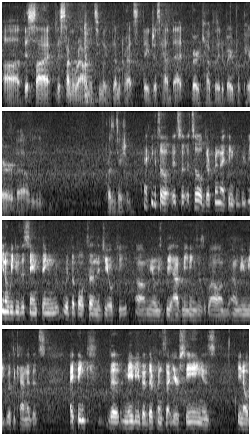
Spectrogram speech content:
Uh, this side, this time around, it seemed like the Democrats they just had that very calculated, very prepared um, presentation. I think it's a it's a, it's a little different. I think you know we do the same thing with the Volta and the GOP. Um, you know we, we have meetings as well, and, and we meet with the candidates. I think that maybe the difference that you're seeing is, you know,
